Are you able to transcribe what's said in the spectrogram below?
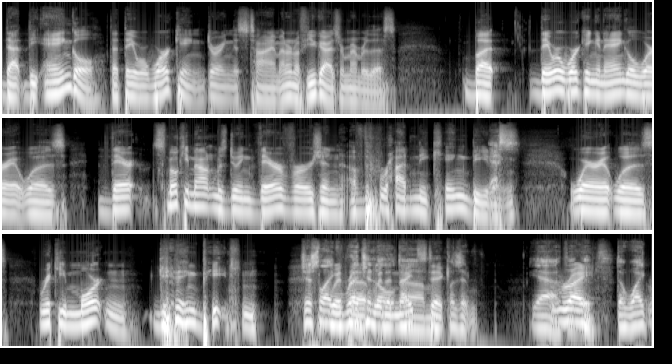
that the angle that they were working during this time i don't know if you guys remember this but they were working an angle where it was their Smoky Mountain was doing their version of the Rodney King beating, Yes. where it was Ricky Morton getting beaten. Just like With a- with a Reginald, um, nightstick. was it? Yeah, the- the- Right. The, white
